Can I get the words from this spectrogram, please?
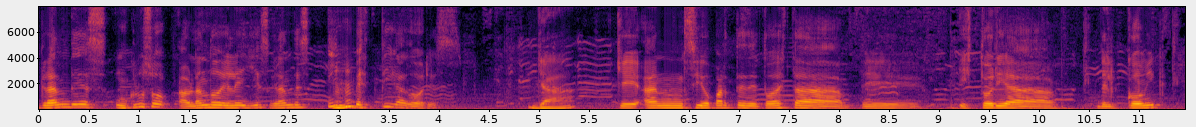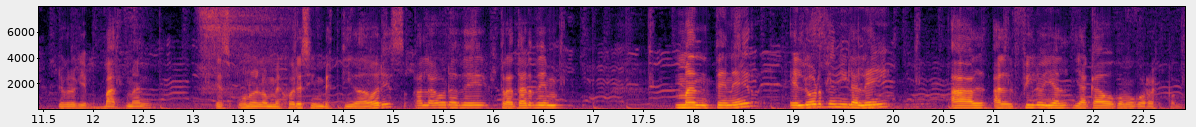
grandes, incluso hablando de leyes, grandes investigadores Ya. que han sido parte de toda esta eh, historia del cómic. Yo creo que Batman es uno de los mejores investigadores a la hora de tratar de mantener el orden y la ley al, al filo y, al, y a cabo como corresponde.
